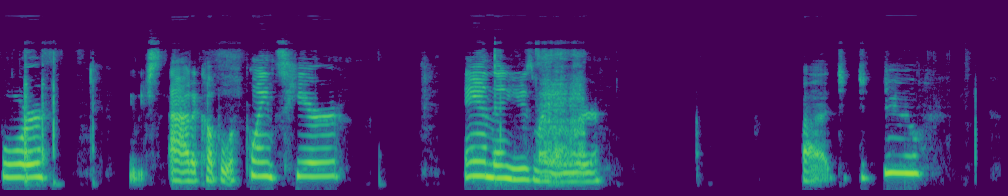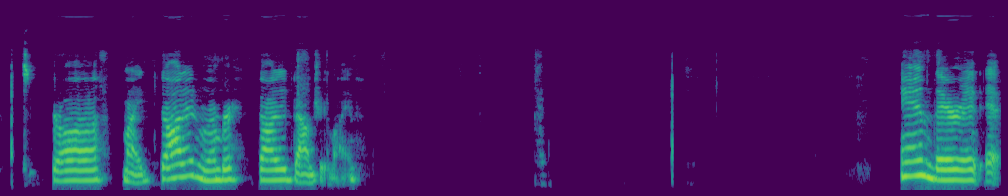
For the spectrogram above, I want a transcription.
4. Maybe just add a couple of points here. And then use my ruler uh, to, to draw my dotted, remember, dotted boundary line. And there it is.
